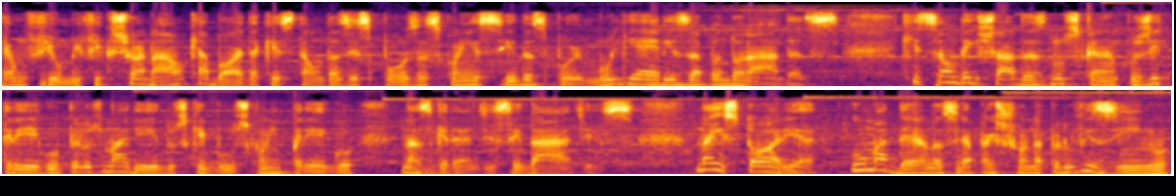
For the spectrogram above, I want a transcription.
É um filme ficcional que aborda a questão das esposas conhecidas por mulheres abandonadas, que são deixadas nos campos de trigo pelos maridos que buscam emprego nas grandes cidades. Na história, uma delas se apaixona pelo vizinho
